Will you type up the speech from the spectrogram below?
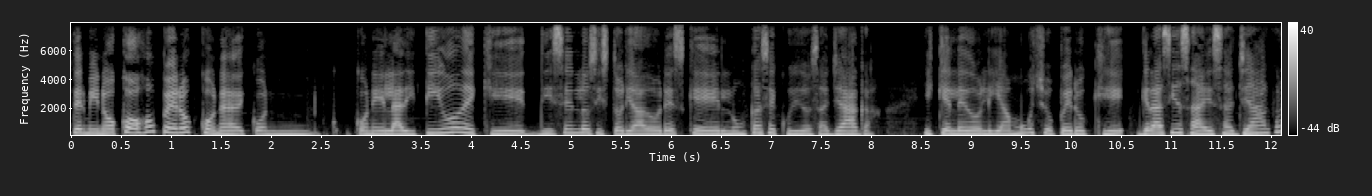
terminó cojo, pero con, eh, con, con el aditivo de que dicen los historiadores que él nunca se cuidó esa llaga y que le dolía mucho, pero que gracias a esa llaga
